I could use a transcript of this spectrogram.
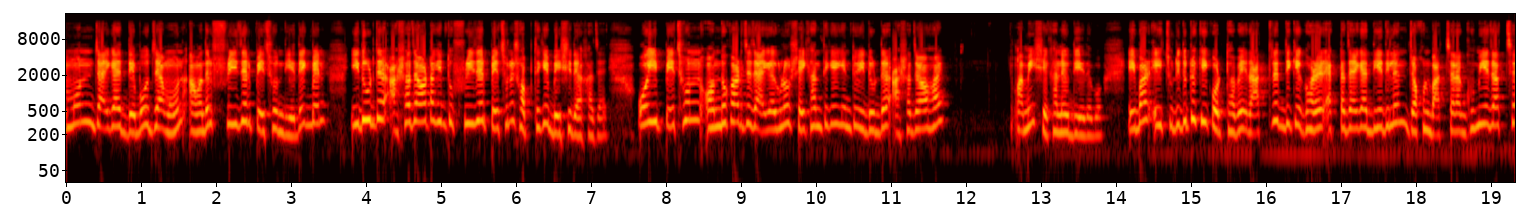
এমন জায়গায় দেব যেমন আমাদের ফ্রিজের পেছন দিয়ে। দেখবেন, ইঁদুরদের আসা যাওয়াটা কিন্তু ফ্রিজের পেছনে সব থেকে বেশি দেখা যায়। ওই পেছন অন্ধকার যে জায়গাগুলো, সেইখান থেকেই কিন্তু ইঁদুরদের আসা যাওয়া হয়। আমি সেখানেও দিয়ে দেব। এবার এই চুড়ি দুটো কি করতে হবে? রাত্রের দিকে ঘরের একটা জায়গায় দিয়ে দিলেন, যখন বাচ্চারা ঘুমিয়ে যাচ্ছে,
